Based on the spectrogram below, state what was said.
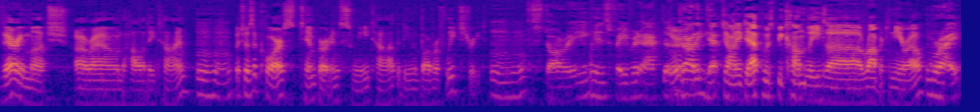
very much around the holiday time, mm-hmm. which was, of course, Tim Burton's Sweeney Todd, The Demon Barber of Fleet Street. Starring his favorite actor. Johnny Depp. Johnny Depp, who's become the uh, Robert De Niro, Right.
